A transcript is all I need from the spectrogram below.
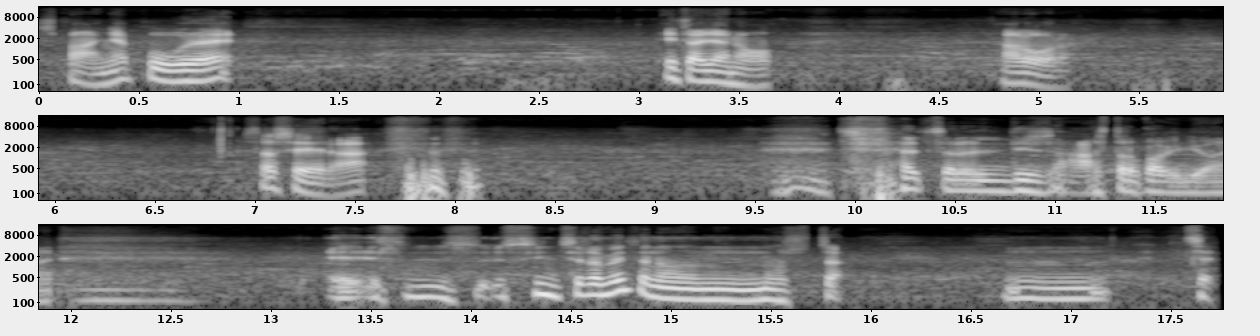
Spagna pure, Italia no. Allora, stasera c'era il disastro qua Vivione. E sinceramente non, non cioè, mm, cioè,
